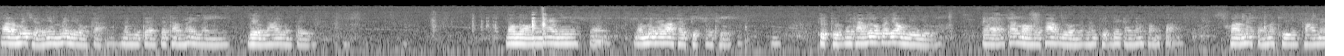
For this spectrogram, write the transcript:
ถ้าเราไม่เฉยเนี่ยไม่มีโอกาส มันมีแต่จะทำให้มันเร็วร้ายลงไป เรามองในแง่นี้นะแต่เราไม่ได้ว่าใครผิดใครถูก ผิดถูกในทางโลกก็ย่อมมีอยู่ แต่ถ้ามองในภาพรวมมันผิดด้วยกันทั้งสองฝ่าย ความไม่สามัคคีความไม่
